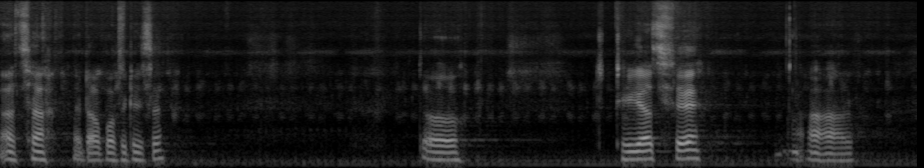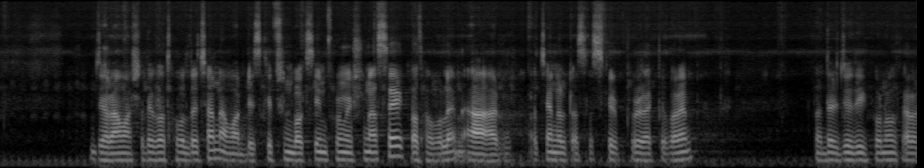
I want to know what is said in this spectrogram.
আচ্ছা এটাও প্রফিট হয়েছে। তো ঠিক আছে, আর যারা আমার সাথে কথা বলতে চান, আমার ডিসক্রিপশন বক্সে ইনফরমেশন আছে, কথা বলেন, আর চ্যানেলটা সাবস্ক্রাইব করে রাখতে পারেন। আপনাদের যদি কোনো কারও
